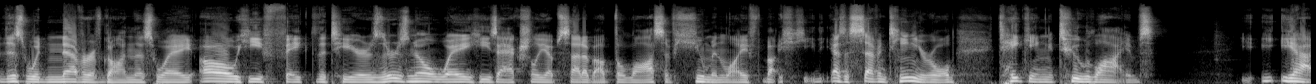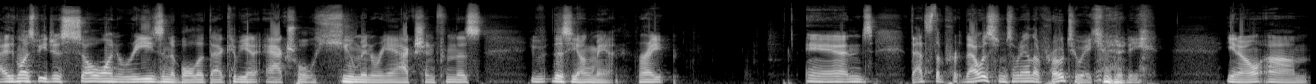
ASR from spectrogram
this would never have gone this way. Oh, he faked the tears. There's no way he's actually upset about the loss of human life. But he, as a 17 year old, taking two lives. Yeah, it must be just so unreasonable that that could be an actual human reaction from this this young man, right? And that's the that was from somebody on the Pro 2A community. You know, um,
